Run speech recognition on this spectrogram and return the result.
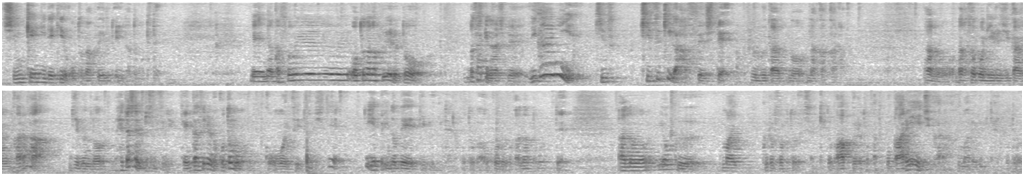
真剣にできる大人が増えるといいなと思ってて。でなんかそういう大人が増えると、まあ、さっきの話で意外に気づ気づきが発生して無駄の中から。あのなんかそこにいる時間から自分の下手したらビジネスに転換するようなこともこう思いついたりしてやっぱりイノベーティブみたいなことが起こるのかなと思って。あのよくマイクロソフトでしたっけ？とかアップルとかってこうガレージから生まれるみたいな。ことを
